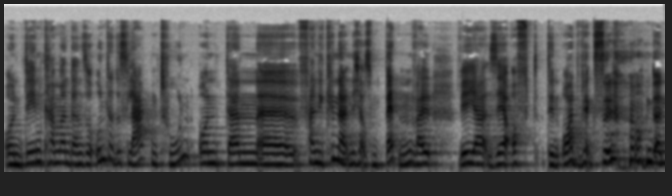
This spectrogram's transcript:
Und den kann man dann so unter das Laken tun und dann äh, fallen die Kinder halt nicht aus dem Betten, weil wir ja sehr oft den Ort wechseln. Und dann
